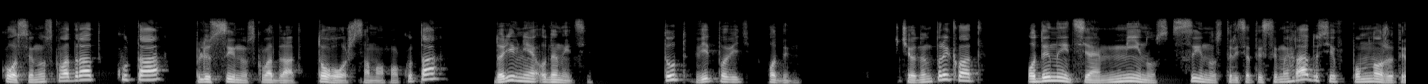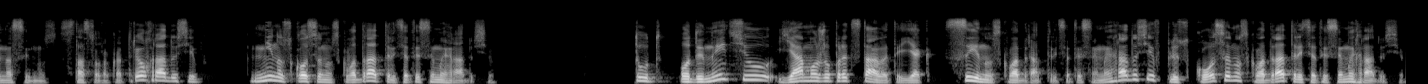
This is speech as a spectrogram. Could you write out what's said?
Косинус квадрат кута плюс синус квадрат того ж самого кута дорівнює одиниці. Тут відповідь 1. Ще один приклад. Одиниця мінус синус 37 градусів помножити на синус 143 градусів мінус косинус квадрат 37 градусів. Тут одиницю я можу представити як синус квадрат 37 градусів плюс косинус квадрат 37 градусів.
